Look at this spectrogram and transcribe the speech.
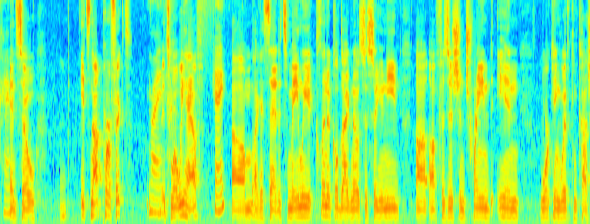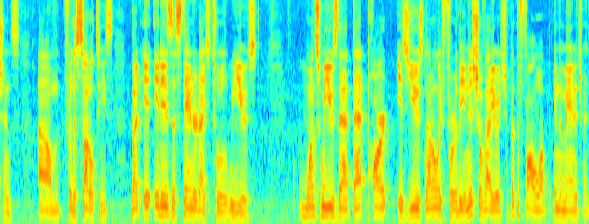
Okay. and so it's not perfect Right. it's what we have Okay. um, like I said, it's mainly a clinical diagnosis, so you need uh, a physician trained in working with concussions um, for the subtleties. But it, it is a standardized tool we use. Once we use that, that part is used not only for the initial evaluation, but the follow up in the management.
